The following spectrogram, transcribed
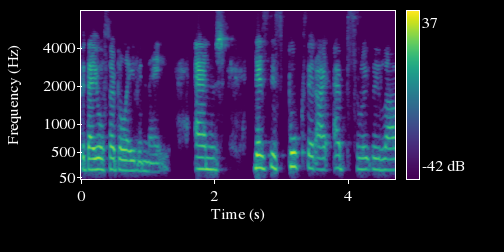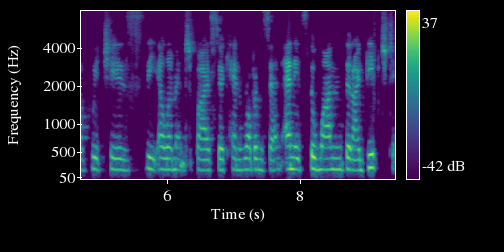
but they also believe in me. And there's this book that I absolutely love, which is The Element by Sir Ken Robinson. And it's the one that I gift to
